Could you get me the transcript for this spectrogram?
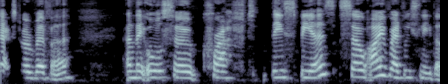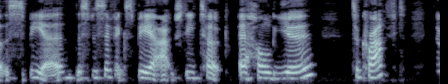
next to a river and they also craft these spears. So I read recently that the spear, the specific spear, actually took a whole year to craft. So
